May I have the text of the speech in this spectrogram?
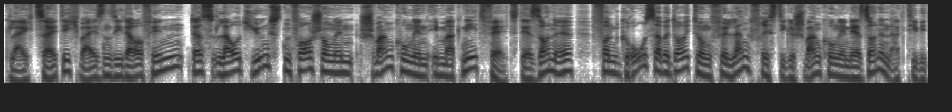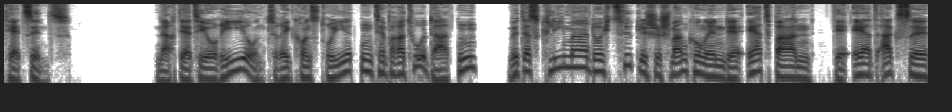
Gleichzeitig weisen sie darauf hin, dass laut jüngsten Forschungen Schwankungen im Magnetfeld der Sonne von großer Bedeutung für langfristige Schwankungen der Sonnenaktivität sind. Nach der Theorie und rekonstruierten Temperaturdaten wird das Klima durch zyklische Schwankungen der Erdbahn, der Erdachse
